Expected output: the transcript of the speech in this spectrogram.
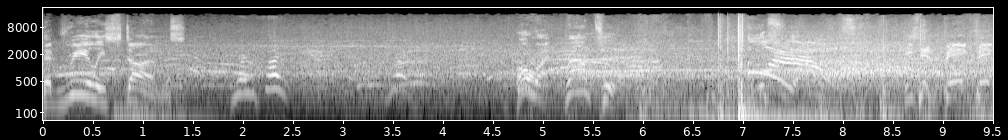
that really stuns. You ready to fight? All right, round two. Wow! He's in big, big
